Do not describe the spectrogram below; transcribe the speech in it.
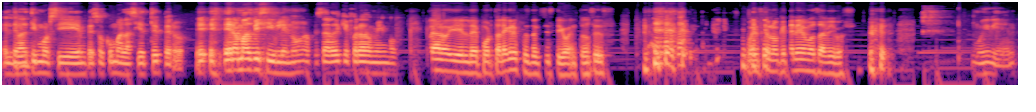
El de Baltimore sí empezó como a las 7, pero eh, eh, era más visible, ¿no? A pesar de que fuera domingo. claro, y el de Porto Alegre pues no existió, entonces. pues con lo que tenemos, amigos. Muy bien.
